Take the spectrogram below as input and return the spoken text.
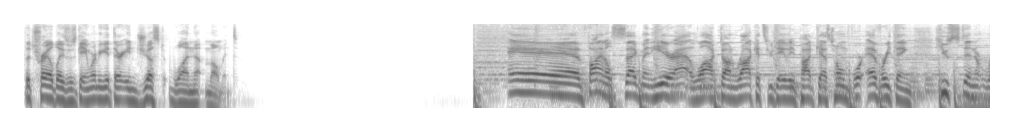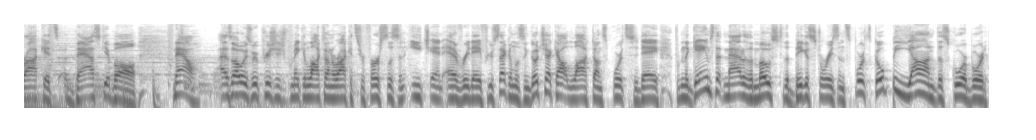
the Trailblazers game. We're to get there in just one moment. And final segment here at Locked On Rockets, your daily podcast home for everything Houston Rockets basketball. Now, as always, we appreciate you for making Locked On Rockets your first listen each and every day. For your second listen, go check out Locked On Sports today. From the games that matter the most to the biggest stories in sports, go beyond the scoreboard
